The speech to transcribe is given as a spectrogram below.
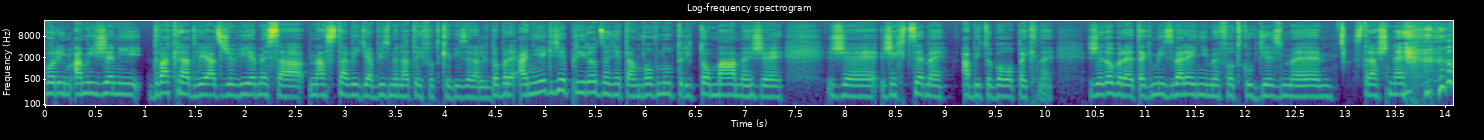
hovorím, a my ženy dvakrát viac, že vieme sa nastaviť, aby sme na tej fotke vyzerali dobre a niekde prirodzene tam vo vnútri to máme, že, že, že chceme, aby to bolo pekné. Že dobre, tak my zverejníme fotku, kde sme strašné.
